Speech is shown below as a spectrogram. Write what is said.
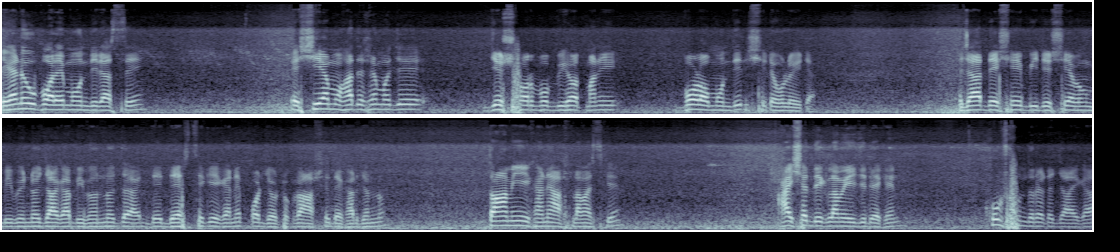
এখানে উপরে মন্দির আছে। এশিয়া মহাদেশের মধ্যে যে সর্ববৃহৎ মানে বড় মন্দির, সেটা হলো এটা। যা দেশে, বিদেশে এবং বিভিন্ন জায়গা বিভিন্ন দেশ থেকে এখানে পর্যটকরা আসে দেখার জন্য। তো আমি এখানে আসলাম আজকে। আয়সা দেখলাম এই যে দেখেন, খুব সুন্দর একটা জায়গা,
